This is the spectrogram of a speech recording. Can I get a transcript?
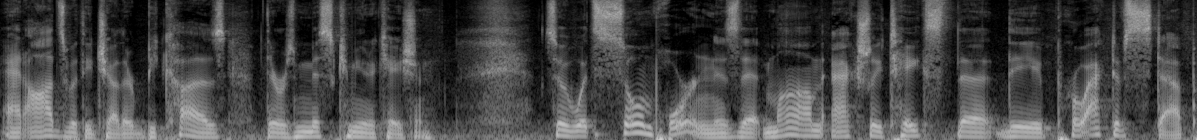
at odds with each other because there was miscommunication. So what's so important is that mom actually takes the the proactive step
